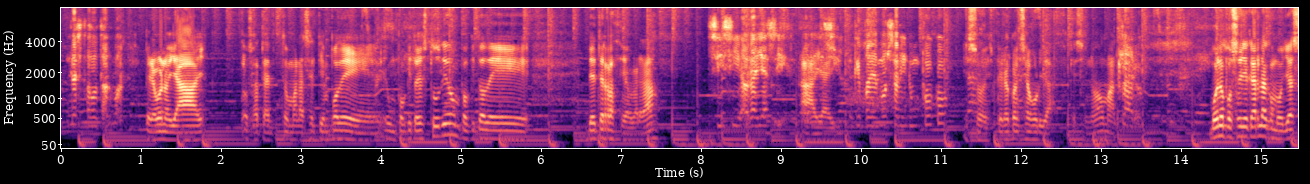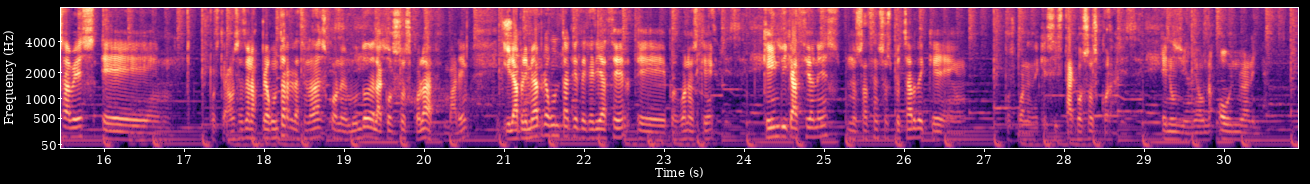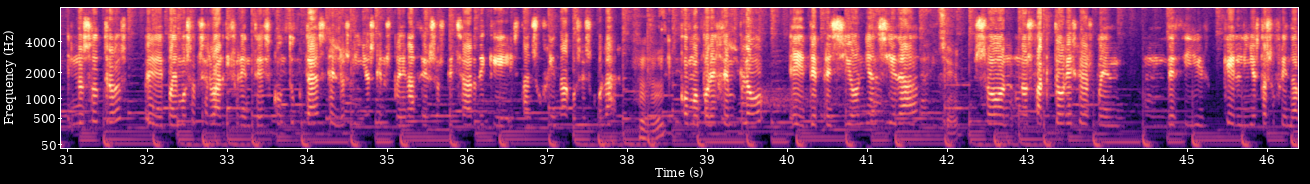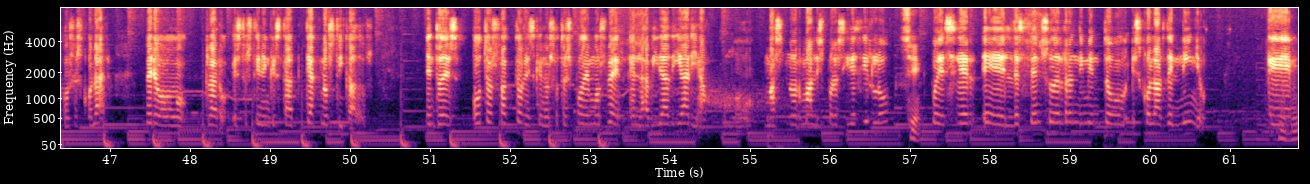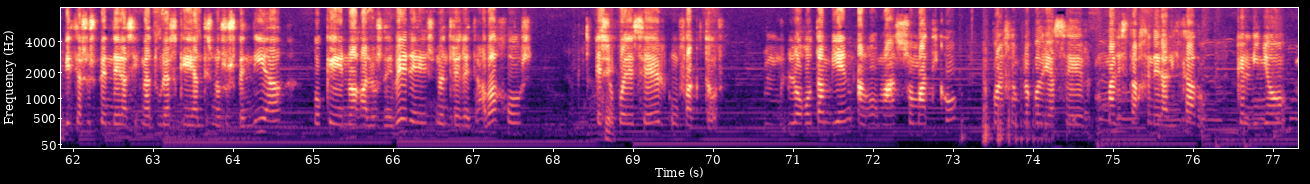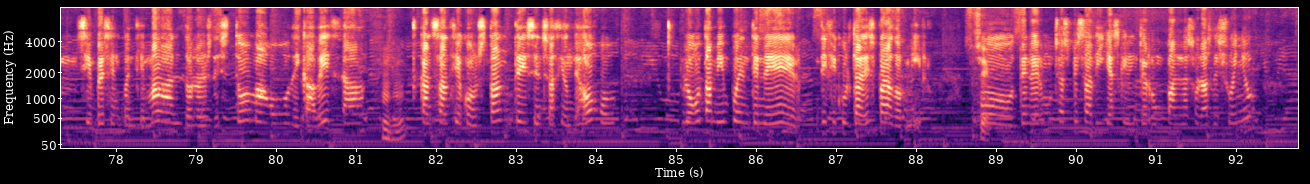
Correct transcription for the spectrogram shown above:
no ha estado tan mal. Pero bueno, ya, o sea, te tomarás el tiempo de un poquito de estudio, un poquito de, de terraceo, ¿verdad? Sí, sí, ahora ya sí. Ay, ay. Que podemos salir un poco, Eso es, pero con seguridad, que si no, mal. claro. Bueno, pues oye Carla, como ya sabes, eh, pues te vamos a hacer unas preguntas relacionadas con el mundo del acoso escolar, ¿vale? Y la primera pregunta que te quería hacer, eh, pues bueno, es que ¿qué indicaciones nos hacen sospechar de que, pues bueno, de que exista acoso escolar en un niño o una- o en una niña? Nosotros eh, podemos observar diferentes conductas en los niños que nos pueden hacer sospechar de que están sufriendo acoso escolar. Como por ejemplo eh, depresión y ansiedad Sí, son unos factores que nos pueden decir que el niño está sufriendo acoso escolar. Pero claro, estos tienen que estar diagnosticados. Entonces, otros factores que nosotros podemos ver en la vida diaria, como más normales por así decirlo, sí, puede ser el descenso del rendimiento escolar del niño, que empiece a suspender asignaturas que antes no suspendía, o que no haga los deberes, no entregue trabajos. Eso Sí. puede ser un factor. Luego también algo más somático, por ejemplo, podría ser un malestar generalizado, que el niño mm, siempre se encuentre mal, dolores de estómago, de cabeza, ujú, cansancio constante, sensación de ahogo. Luego también pueden tener dificultades para dormir sí, o tener muchas pesadillas que interrumpan las horas de sueño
